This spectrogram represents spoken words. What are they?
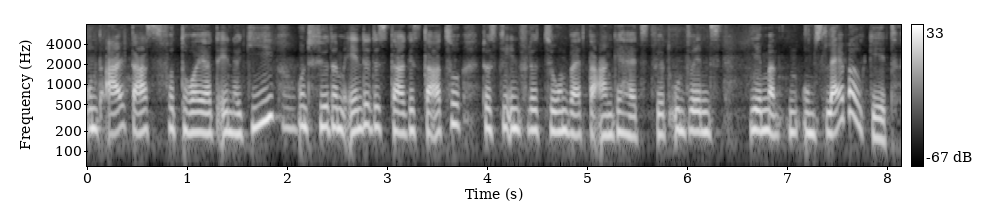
und all das verteuert Energie und führt am Ende des Tages dazu, dass die Inflation weiter angeheizt wird. Und wenn es jemandem ums Leiberl geht,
